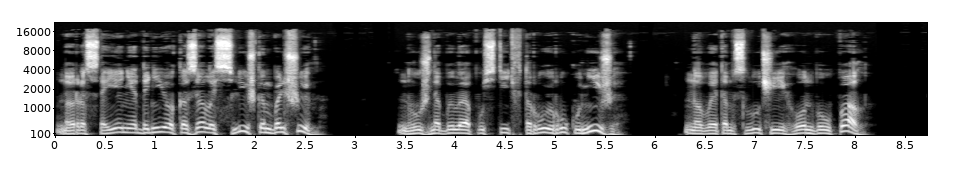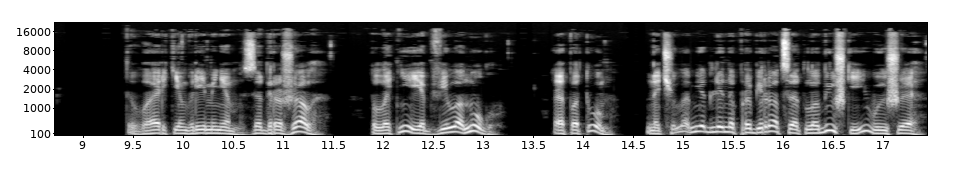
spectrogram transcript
но расстояние до нее оказалось слишком большим. Нужно было опустить вторую руку ниже, но в этом случае он бы упал. Тварь тем временем задрожала, плотнее обвела ногу, а потом начала медленно пробираться от лодыжки и выше.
